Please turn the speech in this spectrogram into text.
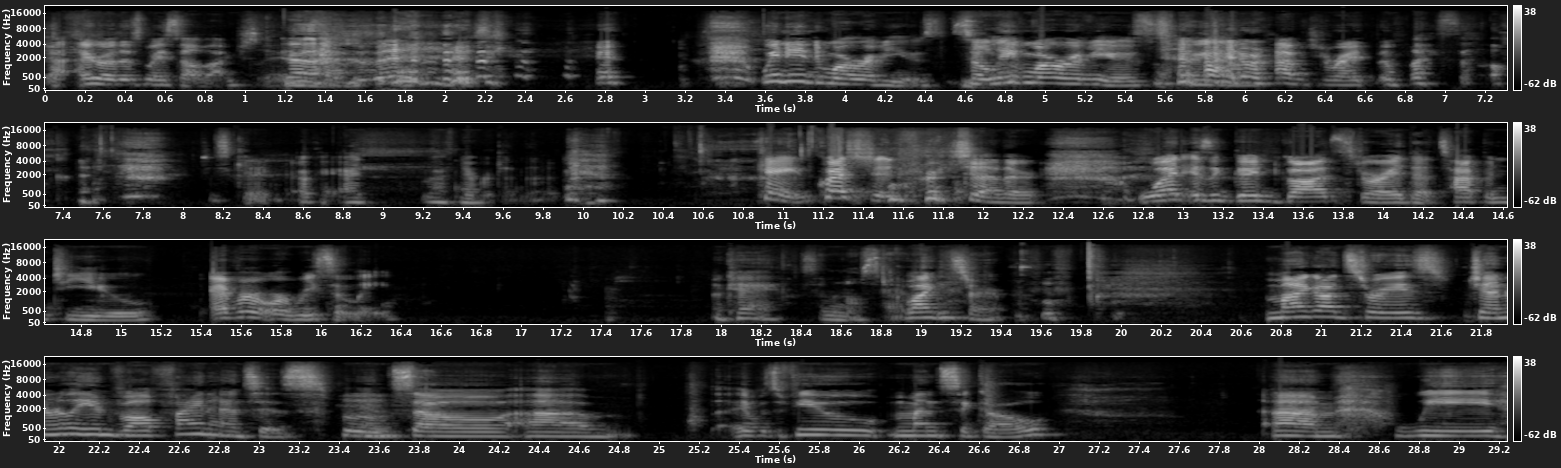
Yeah, I wrote this myself actually. we need more reviews, so leave more reviews. There you I don't have to write them myself. Just kidding. Okay, I, I've never done that. okay, question for each other: What is a good God story that's happened to you ever or recently? Okay. Someone else start. Well, I can start. My God stories generally involve finances. Hmm. And so um, it was a few months ago. Um, we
